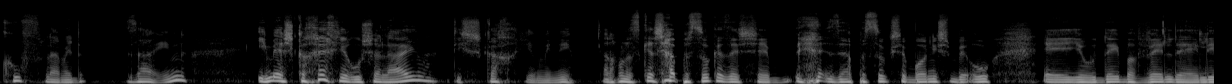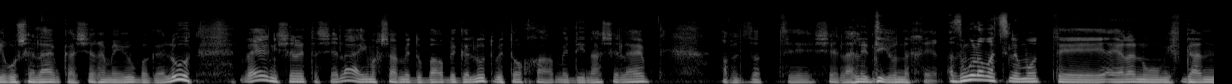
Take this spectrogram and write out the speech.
קל"ז: אם אשכחך ירושלים, תשכח ימיני. אנחנו נזכיר שהפסוק הזה, זה הפסוק שבו נשבעו אה, יהודי בבל אה, לירושלים כאשר הם היו בגלות, ונשאלת השאלה האם עכשיו מדובר בגלות בתוך המדינה שלהם. אבל זאת אה, שאלה לדיון אחר. אז מול המצלמות היה לנו מפגן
